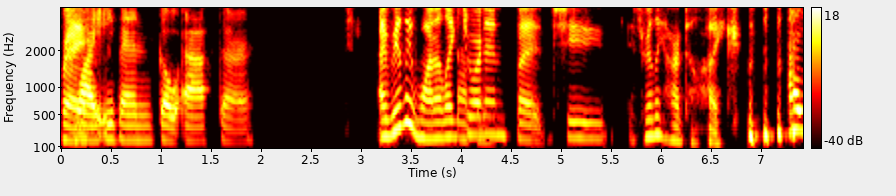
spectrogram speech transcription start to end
right. Why even go after? I really want to like. Jordan, but she is really hard to like. I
